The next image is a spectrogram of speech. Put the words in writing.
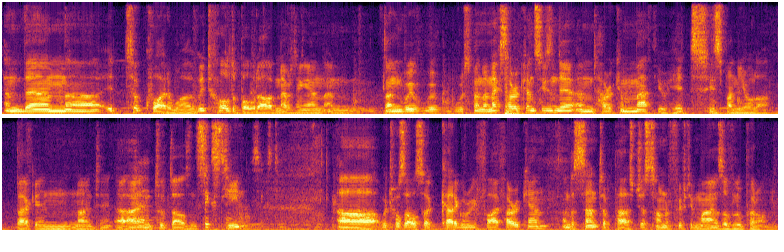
And then uh, it took quite a while. We hauled the boat out and everything, and, and then we, we, we spent the next hurricane season there, and Hurricane Matthew hit Hispaniola back in 19, uh, in 2016 16. uh, which was also a Category 5 hurricane, and the center passed just 150 miles of Luperon.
